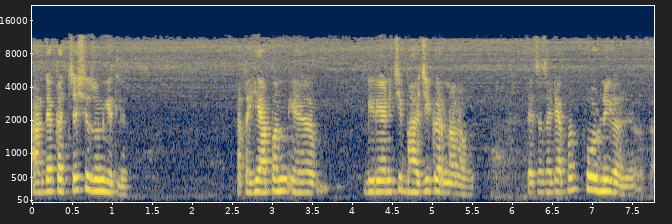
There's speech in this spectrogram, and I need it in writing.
अर्ध्या कच्च्या शिजून घेतल्यात. आता ही आपण बिर्याणीची भाजी करणार आहोत. त्याच्यासाठी आपण फोडणी घालूया आता.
